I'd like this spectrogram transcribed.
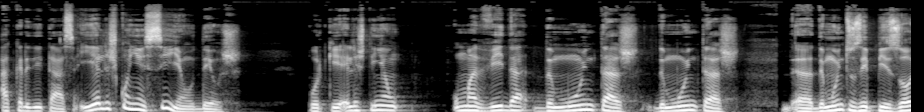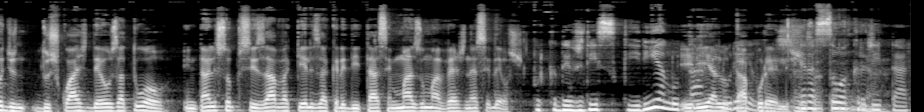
acreditassem. E eles conheciam o Deus, porque eles tinham uma vida de muitas, de muitas, eh, de muitos episódios dos quais Deus atuou. Então ele só precisava que eles acreditassem mais uma vez nesse Deus. Porque Deus disse que iria lutar, Iria lutar por eles. Era só acreditar.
